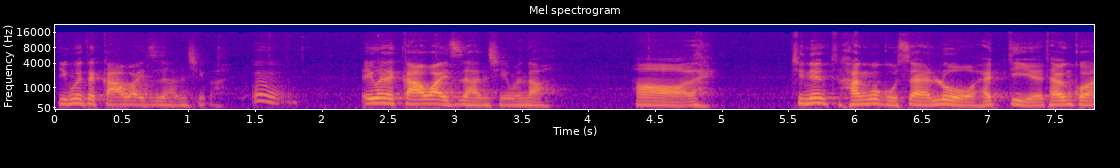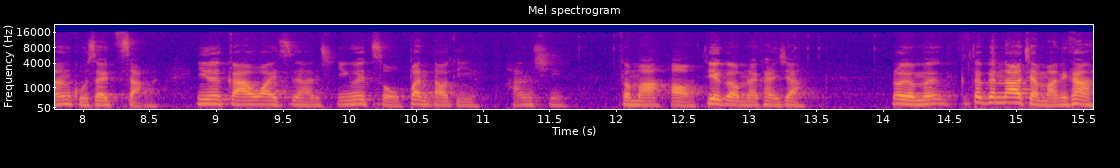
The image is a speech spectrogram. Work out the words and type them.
因为在嘎外资行情啊。嗯，因为在嘎外资行情，闻到？哦，来，今天韩国股市还弱，还跌，台湾国安股市还涨，因为嘎外资行情，因为走半导体行情，懂吗？好，第二个我们来看一下，那我们再跟大家讲嘛，你看，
